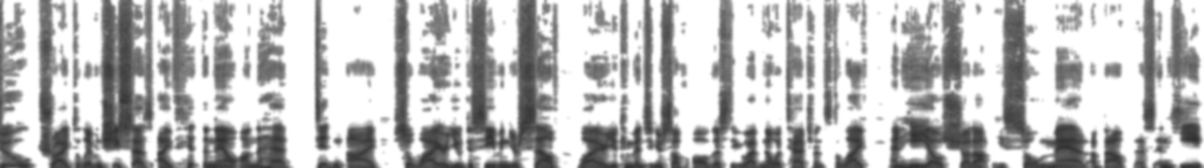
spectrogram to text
to try to live. And she says, "I've hit the nail on the head, didn't I? So why are you deceiving yourself? Why are you convincing yourself all this that you have no attachments to life?" And he yells, "Shut up!" He's so mad about this, and he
